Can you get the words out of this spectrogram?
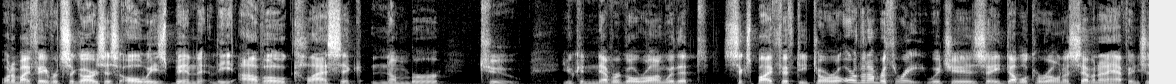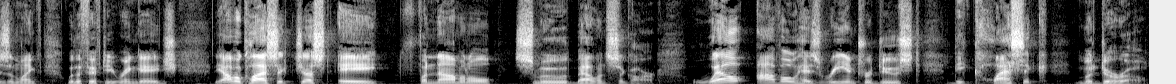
One of my favorite cigars has always been the Avo Classic Number Two. You can never go wrong with it. 6x50 Toro, or the number three, which is a double Corona, seven and a half inches in length with a 50 ring gauge. The Avo Classic, just a phenomenal, smooth, balanced cigar. Well, Avo has reintroduced the Classic Maduro.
